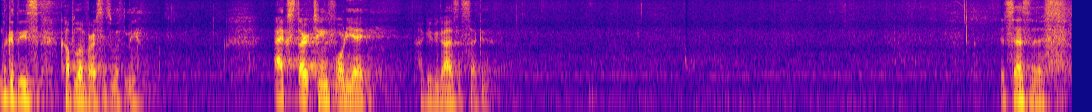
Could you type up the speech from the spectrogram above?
Look at these couple of verses with me. Acts 13 48. I'll give you guys a second. It says this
